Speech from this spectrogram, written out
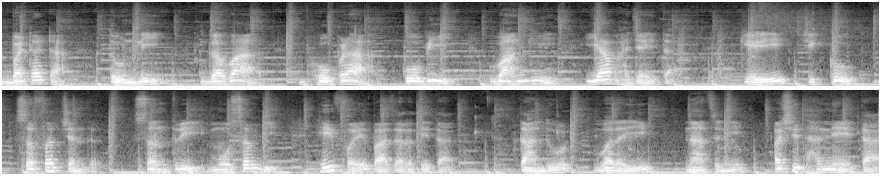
बटाटा तोंडली गवार भोपळा कोबी वांगी या भाज्या येतात. केळी चिक्कू सफरचंद संत्री मोसंबी ही फळे बाजारात येतात. तांदूळ वरई नाचणी अशी धान्य येतात.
